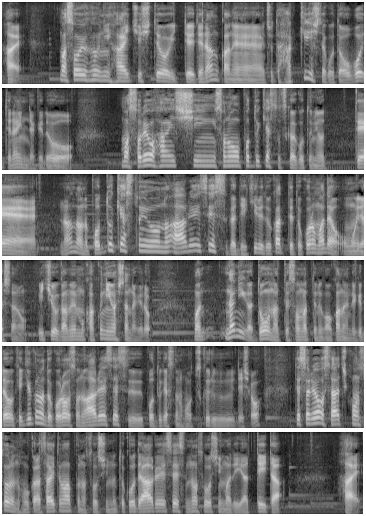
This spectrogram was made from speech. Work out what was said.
はい。まあそういう風に配置しておいて。でなんかねちょっとはっきりしたことは覚えてないんだけど。まあそれを配信そのポッドキャストを使うことによってなんだろうポッドキャスト用の RSS ができるとかってところまでは思い出したの。一応画面も確認はしたんだけど、まあ、何がどうなってそうなってるのか分かんないんだけど結局のところその RSS ポッドキャストの方を作るでしょ。でそれをサーチコンソールの方からサイトマップの送信のところで RSS の送信までやっていた。はい。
